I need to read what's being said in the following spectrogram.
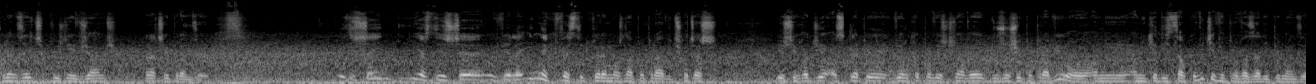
prędzej czy później wziąć, raczej prędzej. Jest jeszcze, jest jeszcze wiele innych kwestii, które można poprawić, chociaż jeśli chodzi o sklepy wielkopowierzchniowe, dużo się poprawiło. Oni, oni kiedyś całkowicie wyprowadzali pieniądze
